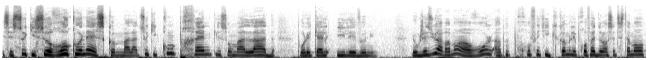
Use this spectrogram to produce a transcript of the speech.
c'est ceux qui se reconnaissent comme malades, ceux qui comprennent qu'ils sont malades pour lesquels il est venu. Donc Jésus a vraiment un rôle un peu prophétique, comme les prophètes de l'Ancien Testament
